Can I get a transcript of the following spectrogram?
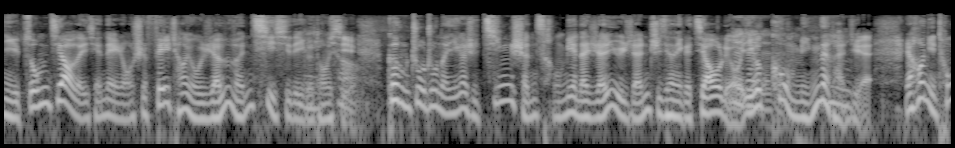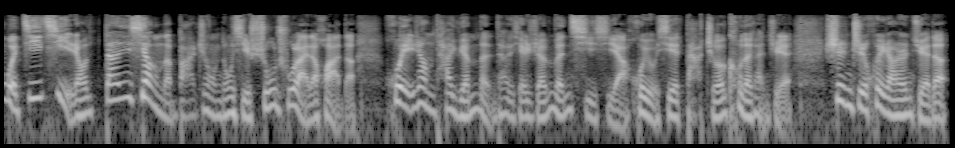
你宗教的一些内容是非常有人文气息的一个东西，更注重的应该是精神层面的人与人之间的一个交流，一个共鸣的感觉。然后你通过机器，然后单向的把这种东西输出来的话的，会让它原本它的一些人文气息啊，会有些打折扣的感觉，甚至会让人觉得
